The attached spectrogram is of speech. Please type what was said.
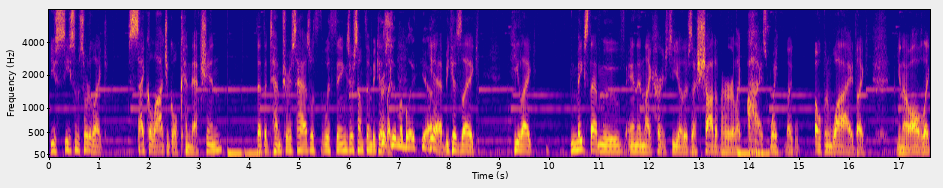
you see some sort of like psychological connection that the temptress has with with things or something because like Presumably, yeah. yeah because like he like makes that move and then like her you know there's a shot of her like eyes wake like open wide like you know all like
